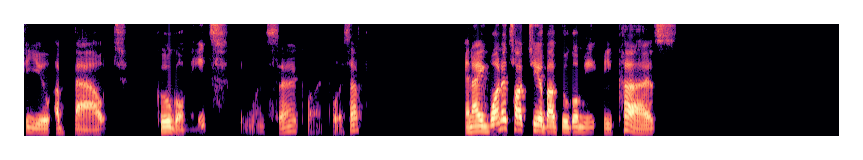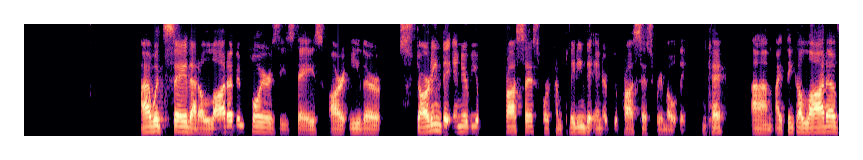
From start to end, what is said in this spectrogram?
to you about Google Meet. Give me one sec while I pull this up. And I want to talk to you about Google Meet because I would say that a lot of employers these days are either starting the interview process or completing the interview process remotely. Okay. Um, I think a lot of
